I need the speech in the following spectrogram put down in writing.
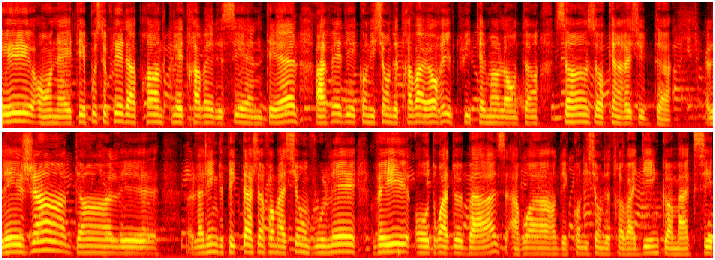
et on a été époustouflés d'apprendre que les travailleurs de CNTL avaient des conditions de travail horribles depuis tellement longtemps sans aucun résultat. Les gens dans les la ligne de piquetage d'information voulait veiller aux droits de base, avoir des conditions de travail dignes comme accès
